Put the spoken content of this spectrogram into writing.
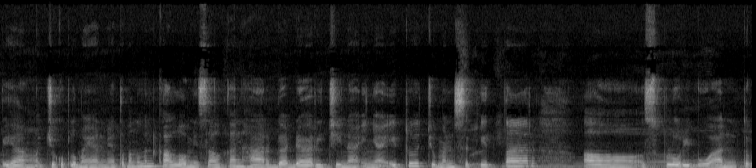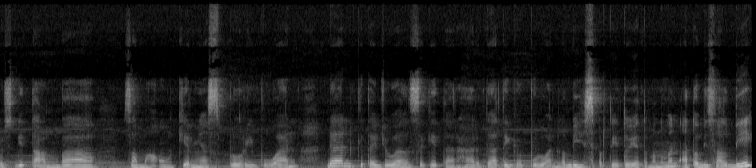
yang cukup lumayan ya teman-teman. Kalau misalkan harga dari Cina nya itu cuman sekitar uh, 10 ribuan terus ditambah sama ongkirnya 10 ribuan dan kita jual sekitar harga 30-an lebih seperti itu ya teman-teman. Atau bisa lebih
